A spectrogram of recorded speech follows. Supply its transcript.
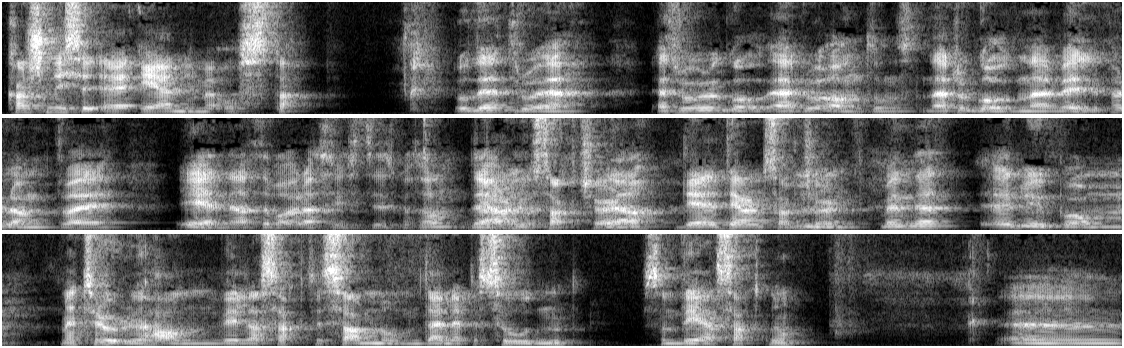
Kanskje han ikke er enig med oss, da. Jo, det tror jeg. Jeg tror, jeg tror, Antonsen, jeg tror Golden er veldig på langt vei enig i at det var rasistisk og sånn. Det har han jo sagt sjøl. Ja. Det, det har han sagt selv. Men jeg, jeg lurer på om Men tror du han ville ha sagt det samme om den episoden som vi har sagt nå? Øh,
